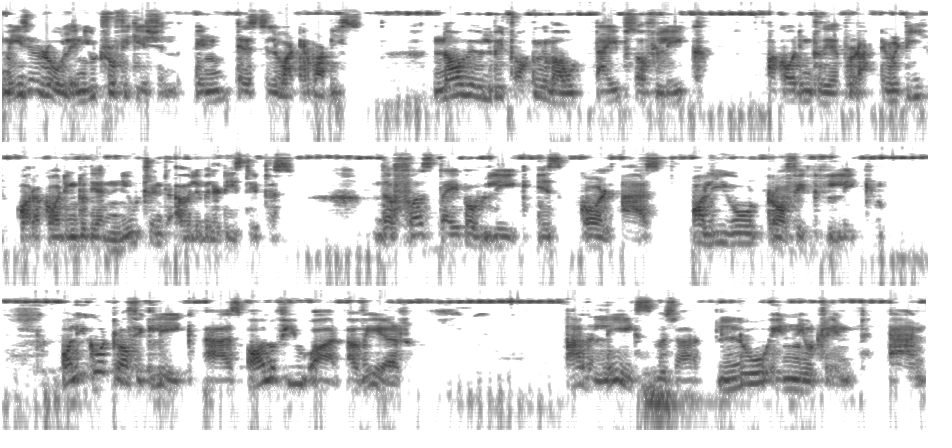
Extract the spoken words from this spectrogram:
major role in eutrophication in terrestrial water bodies. Now we will be talking about types of lake according to their productivity or according to their nutrient availability status. The first type of lake is called as oligotrophic lake. Oligotrophic lake, as all of you are aware, are the lakes which are low in nutrient and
